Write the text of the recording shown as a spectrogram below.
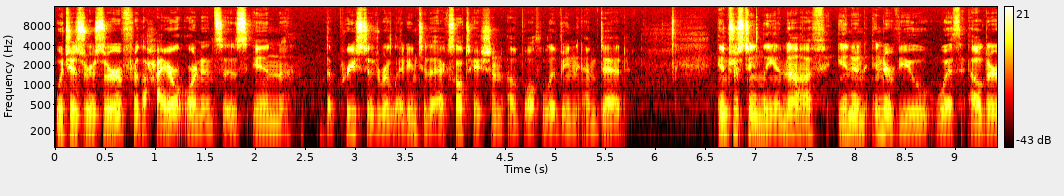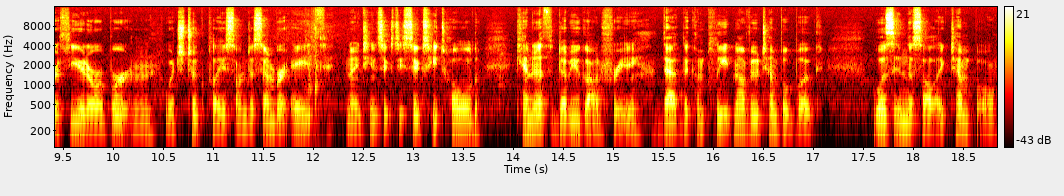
which is reserved for the higher ordinances in the priesthood relating to the exaltation of both living and dead. Interestingly enough, in an interview with Elder Theodore Burton, which took place on December 8, 1966, he told Kenneth W. Godfrey that the complete Nauvoo Temple book was in the Salt Lake Temple.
